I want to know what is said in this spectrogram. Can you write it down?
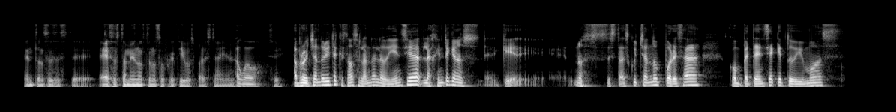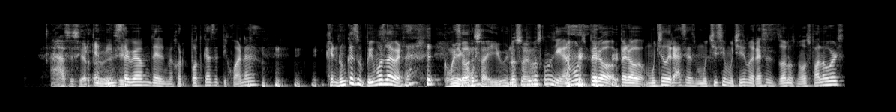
Entonces, este, esos también otros los objetivos para este año. A huevo. Sí. Aprovechando ahorita que estamos hablando de la audiencia, la gente que nos, eh, que nos está escuchando por esa competencia que tuvimos Ah, sí, es cierto. en sí. Instagram del mejor podcast de Tijuana, que nunca supimos la verdad. ¿Cómo llegamos Sorry. ahí, güey? No, supimos cómo llegamos, pero, pero muchas gracias, muchísimas, muchísimas gracias a todos los nuevos followers.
